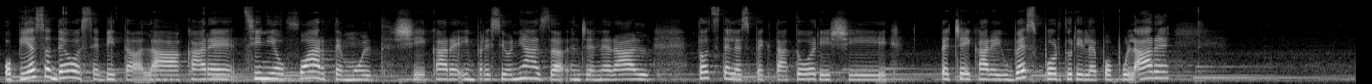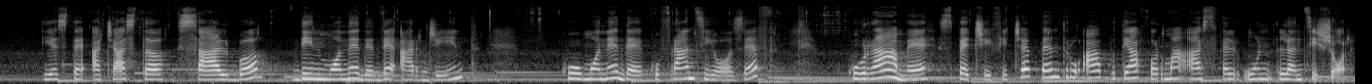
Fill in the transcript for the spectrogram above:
O piesă deosebită la care țin eu foarte mult și care impresionează în general toți telespectatorii și pe cei care iubesc sporturile populare este această salbă din monede de argint cu monede cu Franz Iosef cu rame specifice pentru a putea forma astfel un lănțișor.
